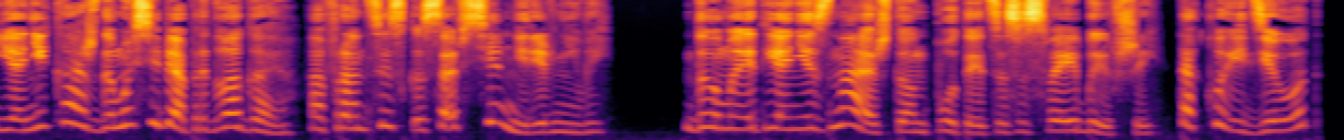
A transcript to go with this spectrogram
Я не каждому себя предлагаю, а Франциско совсем не ревнивый. Думает, я не знаю, что он путается со своей бывшей. Такой идиот».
